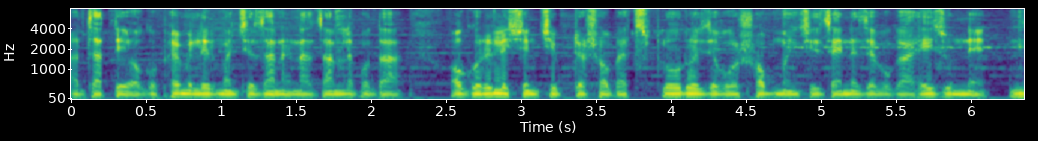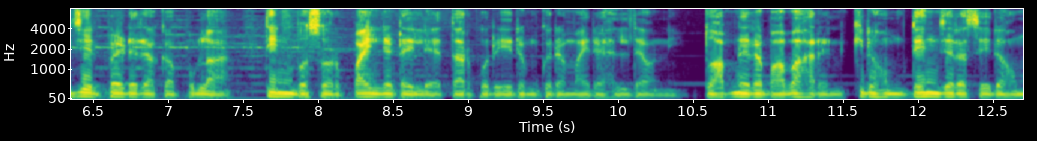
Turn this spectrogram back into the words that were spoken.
আর যাতে অগো ফ্যামিলির মানুষে জানে না, জানলে পদা অগো রিলেশনশিপটা সব এক্সপ্লোর হয়ে যাব, সব মানুষে জানে যাব গা। এই জন্যে নিজের পেটে রাখা পুলা তিন বছর পাইলে টাইলে তারপরে এরম করে মাইরা হেল দেওয়ানি। তো আপনারা বাবা হারেন, কীরকম ডেঞ্জারাস এরকম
